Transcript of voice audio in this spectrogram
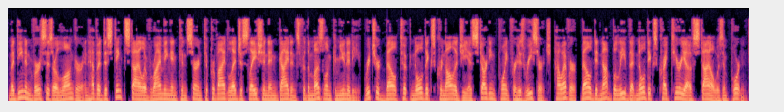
Medinan verses are longer and have a distinct style of rhyming and concern to provide legislation and guidance for the Muslim community. Richard Bell took Nöldeke's chronology as starting point for his research, however, Bell did not believe that Nöldeke's criteria of style was important.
